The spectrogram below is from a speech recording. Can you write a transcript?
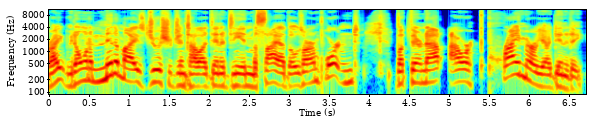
right? We don't want to minimize Jewish or Gentile identity in Messiah. Those are important, but they're not our primary identity.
